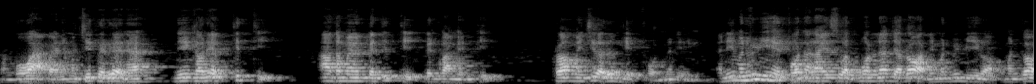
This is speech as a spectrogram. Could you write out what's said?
มันก็ว่าไปนะมันคิดไปเรื่อยนะนี่เขาเรียกทิฏฐิอ้าวทำไมมันเป็นทิฏฐิเป็นความเห็นผิด เพราะไม่เชื่อเรื่องเหตุผลนั่นเอง อันนี้มันไม่มีเหตุผลอะไรสวดมนต์แล้วจะรอดนี่มันไม่มีหรอก มันก็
